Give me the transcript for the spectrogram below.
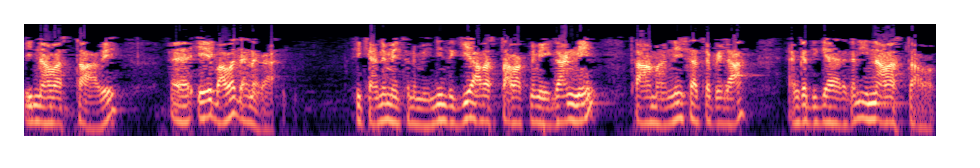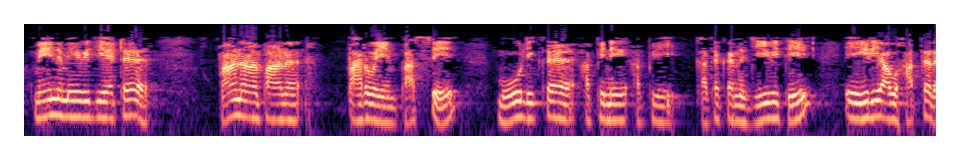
ඉන්න අවස්ථාවේ ඒ බව දැනගන්න. ඒ කියන්නේ මෙතන මේ නිින්ද ගිය අවස්ථාවක් නෙමෙයි ගන්නෙ සාමාන්‍ය සතපිලා ඇඟ දිග ඇරගෙන ඉන්න අවස්ථාවක්. මේන්න මේ විදිහට ආනාපාන පරවයෙන් පස්සේ මූලික අපිනේ අපි ගත කරන ජීවිතේ ඒ ඉරියව් හතර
